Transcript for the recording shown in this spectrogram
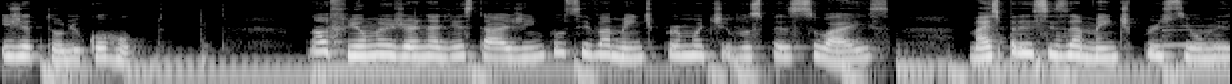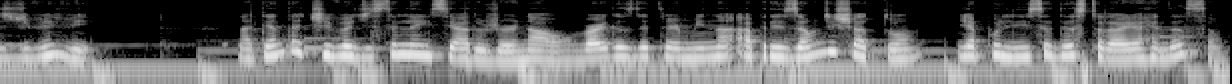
e Getúlio corrupto. No filme, o jornalista age impulsivamente por motivos pessoais, mais precisamente por ciúmes de Vivi. Na tentativa de silenciar o jornal, Vargas determina a prisão de Chateau e a polícia destrói a redação.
